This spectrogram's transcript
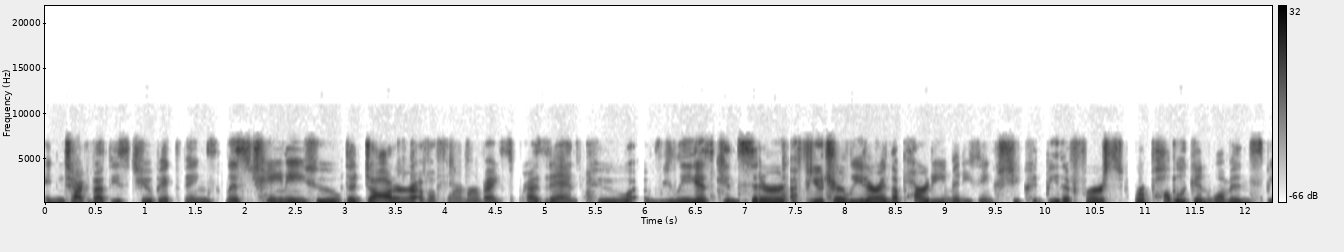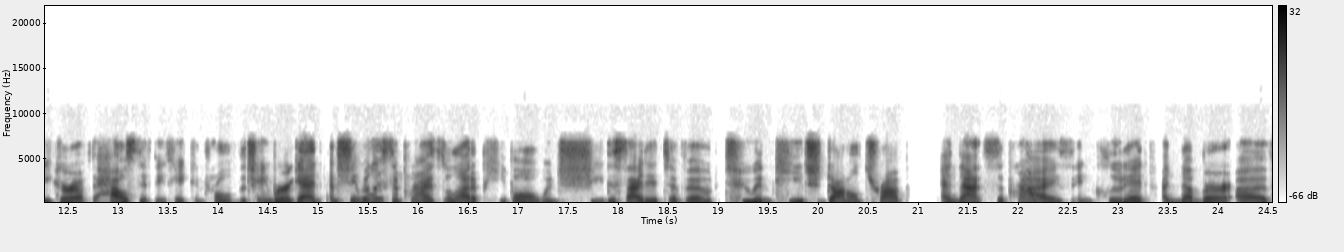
And you talk about these two big things Liz Cheney, who the daughter of a former vice president, who really is considered a future leader in the party. Many think she could be the first Republican woman Speaker of the House if they take control of the chamber again. And she really surprised a lot of people when she decided to vote to impeach Donald Trump. And that surprise included a number of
